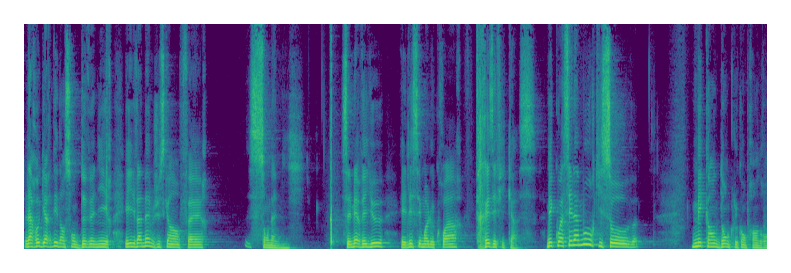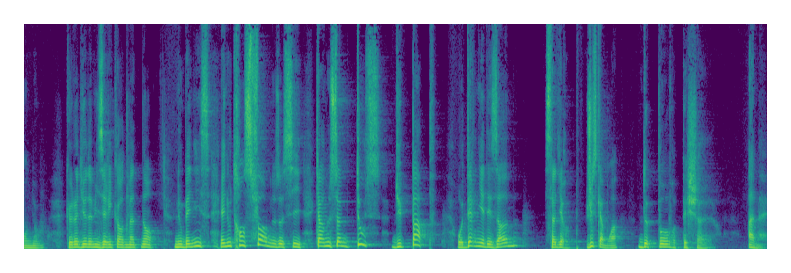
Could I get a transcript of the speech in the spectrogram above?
la regarder dans son devenir et il va même jusqu'à en faire son ami. C'est merveilleux et laissez-moi le croire, très efficace. Mais quoi, c'est l'amour qui sauve. Mais quand donc le comprendrons-nous Que le Dieu de miséricorde maintenant nous bénisse et nous transforme nous aussi, car nous sommes tous du pape au dernier des hommes, c'est-à-dire jusqu'à moi, de pauvres pécheurs. Amen.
